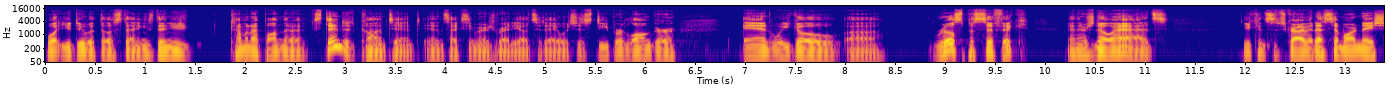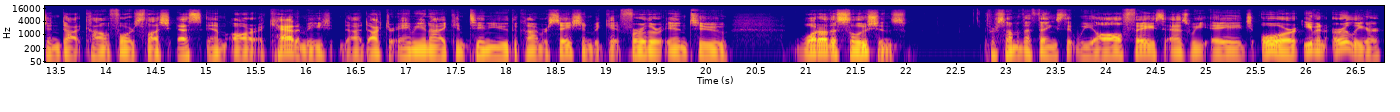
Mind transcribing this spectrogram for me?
what you do with those things, then you coming up on the extended content in Sexy Marriage Radio today, which is deeper, longer, and we go uh, real specific, and there's no ads. You can subscribe at smrnation.com forward slash SMR Academy. Uh, Dr. Amy and I continue the conversation, but get further into what are the solutions for some of the things that we all face as we age or even earlier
